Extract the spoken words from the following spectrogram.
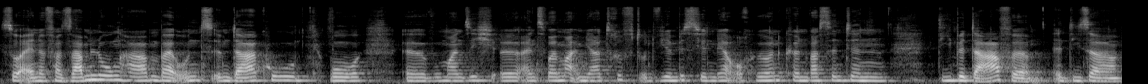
so eine Versammlung haben bei uns im DAKU, wo, äh, wo man sich äh, ein, zweimal im Jahr trifft und wir ein bisschen mehr auch hören können, was sind denn die Bedarfe dieser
